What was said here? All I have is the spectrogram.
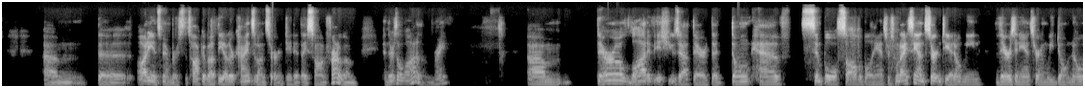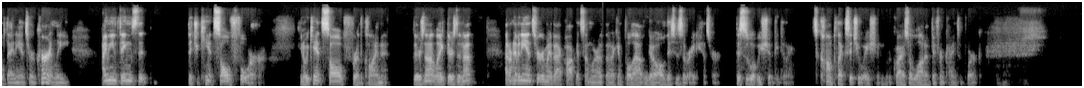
um, the audience members to talk about the other kinds of uncertainty that they saw in front of them. And there's a lot of them, right? Um, there are a lot of issues out there that don't have simple solvable answers. When I say uncertainty, I don't mean there's an answer and we don't know that answer currently. I mean things that that you can't solve for. You know, we can't solve for the climate. There's not like there's not I don't have an answer in my back pocket somewhere that I can pull out and go, oh, this is the right answer. This is what we should be doing. It's a complex situation, requires a lot of different kinds of work.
